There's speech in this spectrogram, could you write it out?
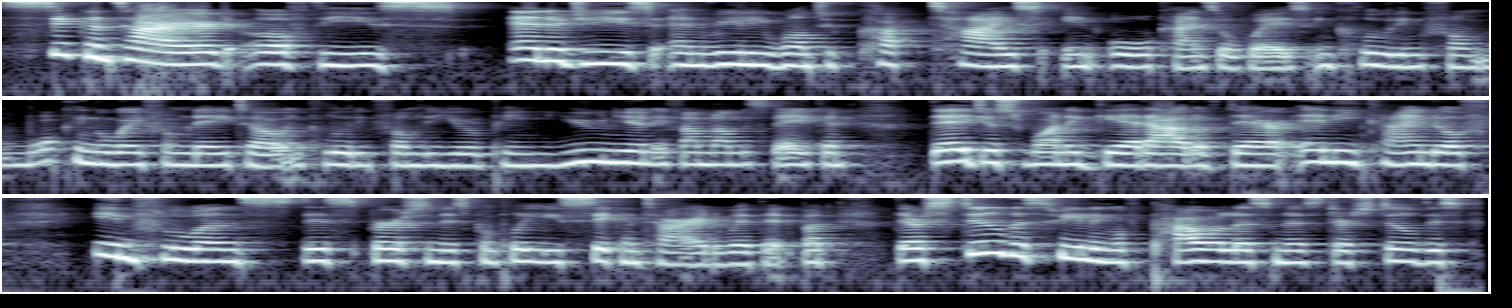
sick and tired of these energies and really want to cut ties in all kinds of ways, including from walking away from NATO, including from the European Union, if I'm not mistaken. They just want to get out of there any kind of influence. This person is completely sick and tired with it. But there's still this feeling of powerlessness. There's still this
